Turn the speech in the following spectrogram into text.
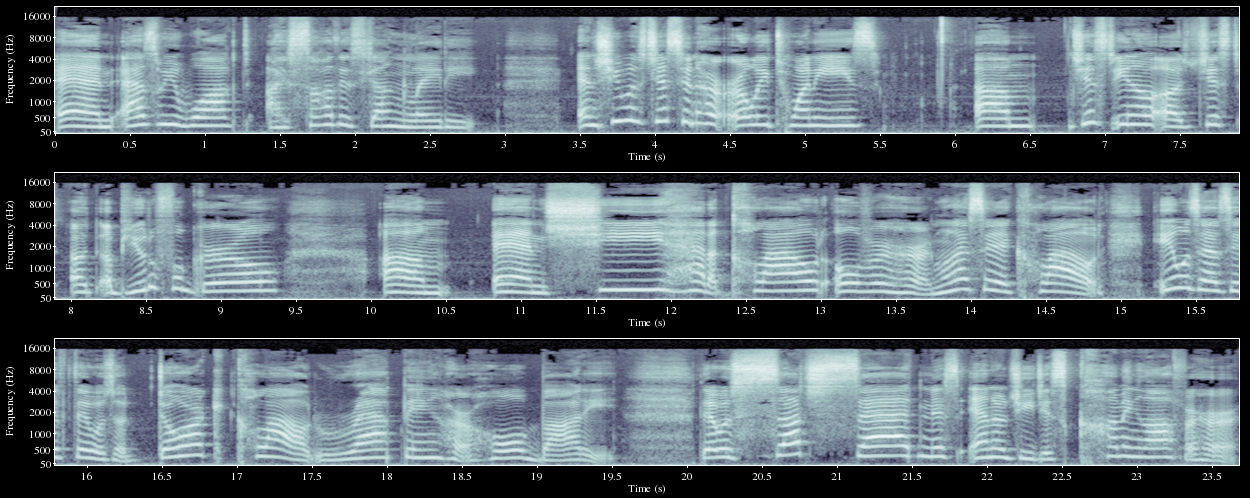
and as we walked, I saw this young lady, and she was just in her early 20s. Um, just, you know, uh, just a, a beautiful girl. Um, and she had a cloud over her. And when I say a cloud, it was as if there was a dark cloud wrapping her whole body. There was such sadness energy just coming off of her.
